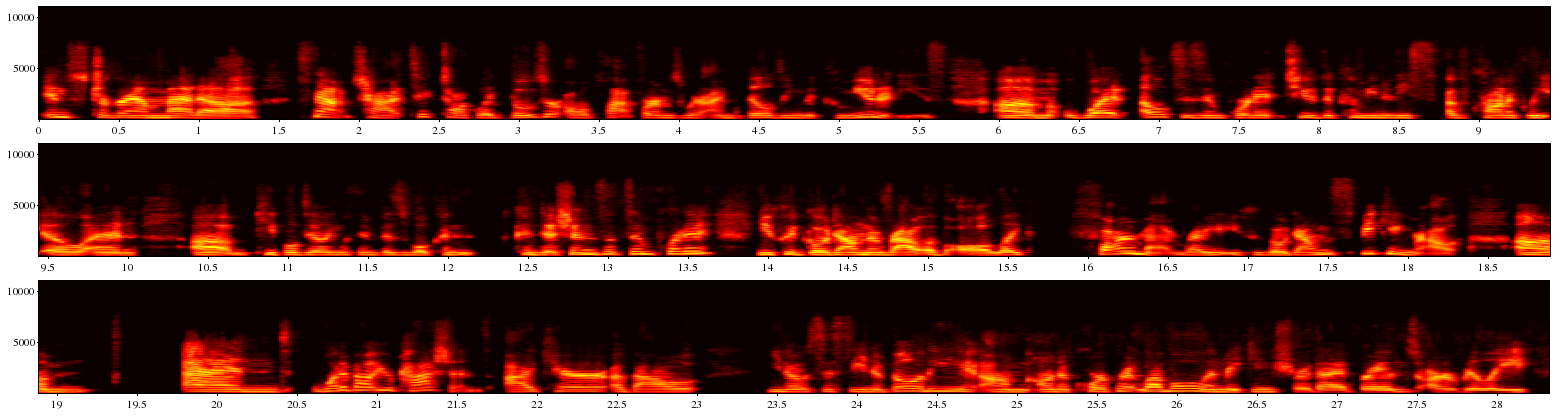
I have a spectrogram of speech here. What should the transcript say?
Instagram, Meta, Snapchat, TikTok, like those are all platforms where I'm building the communities. Um, what else is important to the communities of chronically ill and um, people dealing with invisible con- conditions that's important? You could go down the route of all like pharma, right? You could go down the speaking route. Um, and what about your passions? I care about you know sustainability um, on a corporate level and making sure that brands are really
